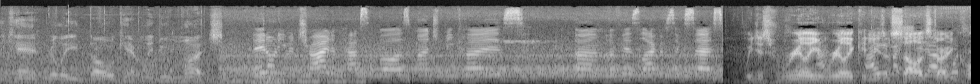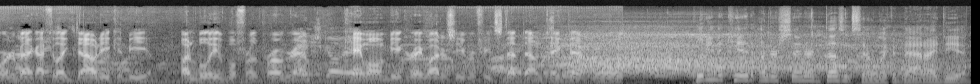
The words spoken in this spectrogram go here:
He can't really throw, can't really do much. They don't even try to pass the ball as much because um, of his lack of success. We just really, really could use a solid starting quarterback. I feel like Doughty could be unbelievable for the program. Kawaun would be a great wide receiver if he'd step down and take that role. Putting the kid under center doesn't sound like a bad idea,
